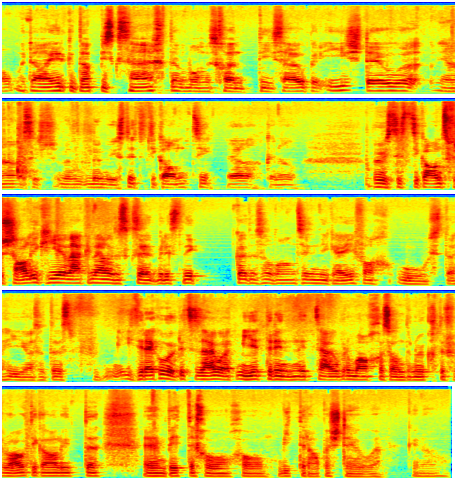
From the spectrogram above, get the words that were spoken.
ob wir da irgendetwas gesagt haben, wo man es könnte selber einstellen. Ja, es ist, man, man müsste jetzt die ganze, ja genau, man müsste jetzt die ganze Verschallung hier wegnehmen. Das sieht mir jetzt nicht so wahnsinnig einfach aus. Hier. Also das, in der Regel würde das auch die Mieterin nicht selber machen, sondern wirklich der Verwaltung anrufen, äh, bitte kann, kann weiter abstellen. Genau.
